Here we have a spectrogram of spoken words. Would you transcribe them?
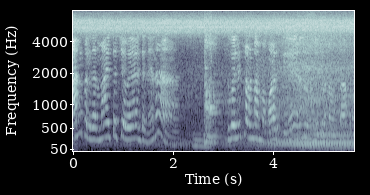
పార్లపల్లి కదా మా ఇంటి వచ్చేవే అంటే నేనా ఇదిగో ఇంట్లో ఉండమ్మా వాడికి ఉన్నాము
